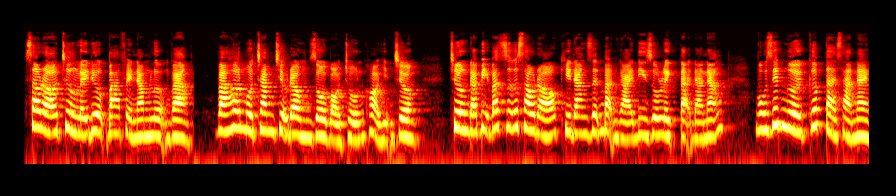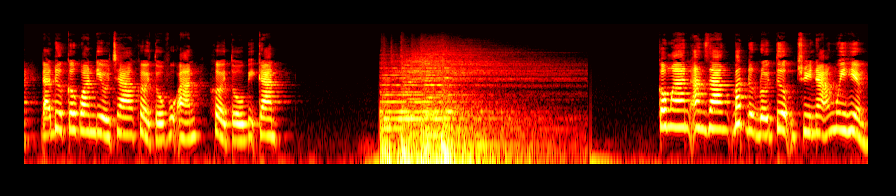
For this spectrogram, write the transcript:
Sau đó Trường lấy được 3,5 lượng vàng và hơn 100 triệu đồng rồi bỏ trốn khỏi hiện trường. Trường đã bị bắt giữ sau đó khi đang dẫn bạn gái đi du lịch tại Đà Nẵng. Vụ giết người cướp tài sản này đã được cơ quan điều tra khởi tố vụ án, khởi tố bị can. Công an An Giang bắt được đối tượng truy nã nguy hiểm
